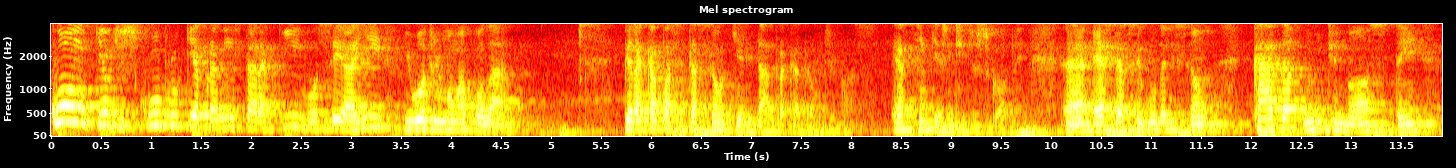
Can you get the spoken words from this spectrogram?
Como que eu descubro que é para mim estar aqui, você aí e o outro irmão acolá? Pela capacitação que ele dá para cada um de nós. É assim que a gente descobre. É, essa é a segunda lição. Cada um de nós tem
